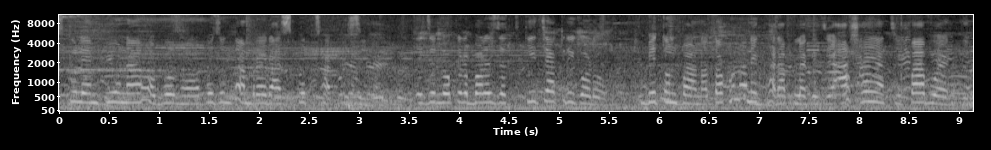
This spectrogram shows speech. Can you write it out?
স্কুল এমপিও না হব হওয়া পর্যন্ত আমরা রাজপথ ছাড়তেছি না। এই যে লোকেরা বলে যে, কী চাকরি করো? বেতন পাও না তখন অনেক খারাপ লাগে যে আশায় আছি পাবো একদিন।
